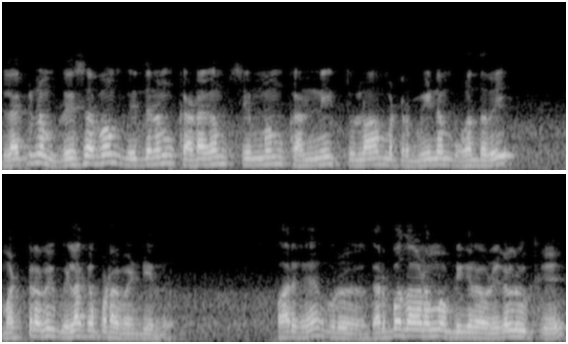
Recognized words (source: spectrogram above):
லக்னம். ரிஷபம் மிதனம் கடகம் சிம்மம் கன்னி துலாம் மற்றும் மீனம் உகந்தவை மற்றவை விளக்கப்பட வேண்டியது. பாருங்க ஒரு கர்ப்பதானம் அப்படிங்கிற ஒரு நிகழ்வுக்கு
